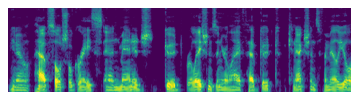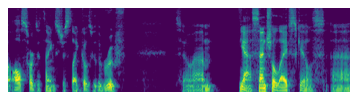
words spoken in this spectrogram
you know have social grace and manage good relations in your life have good connections familial all sorts of things just like go through the roof. So um yeah essential life skills uh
